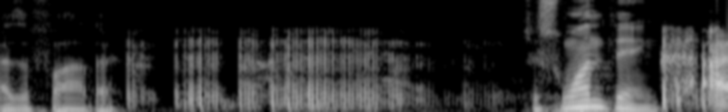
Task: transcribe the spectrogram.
as a father? Just one thing. I,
